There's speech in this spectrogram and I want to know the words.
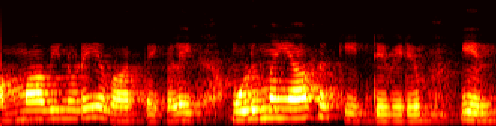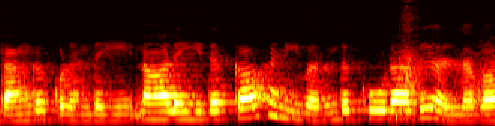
அம்மாவினுடைய வார்த்தைகளை முழுமையாக கேட்டுவிடும் என் தங்க குழந்தையே நாளை இதற்காக நீ வருந்தக்கூடாது அல்லவா?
